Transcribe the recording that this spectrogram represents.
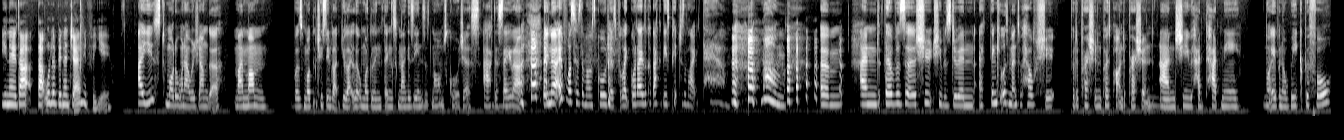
you know that that will have been a journey for you. I used to model when I was younger. My mum was model. She seemed like do like little modeling things for magazines. My mum's gorgeous. I have to say that. like, you know, everyone says their mum's gorgeous, but like when I look back at these pictures, I'm like, damn, mum. Um, and there was a shoot she was doing. I think it was a mental health shoot for depression, postpartum depression, and she had had me not even a week before,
